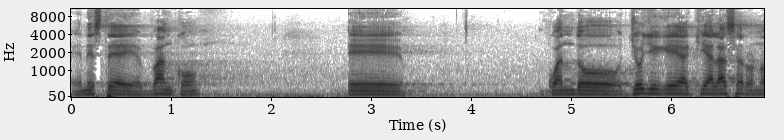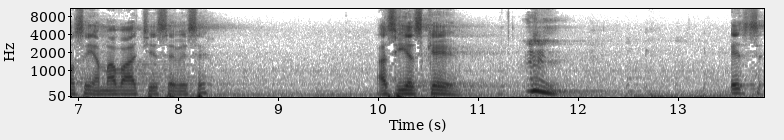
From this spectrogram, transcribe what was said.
en este banco, eh, cuando yo llegué aquí a Lázaro no se llamaba HSBC. Así es que es,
